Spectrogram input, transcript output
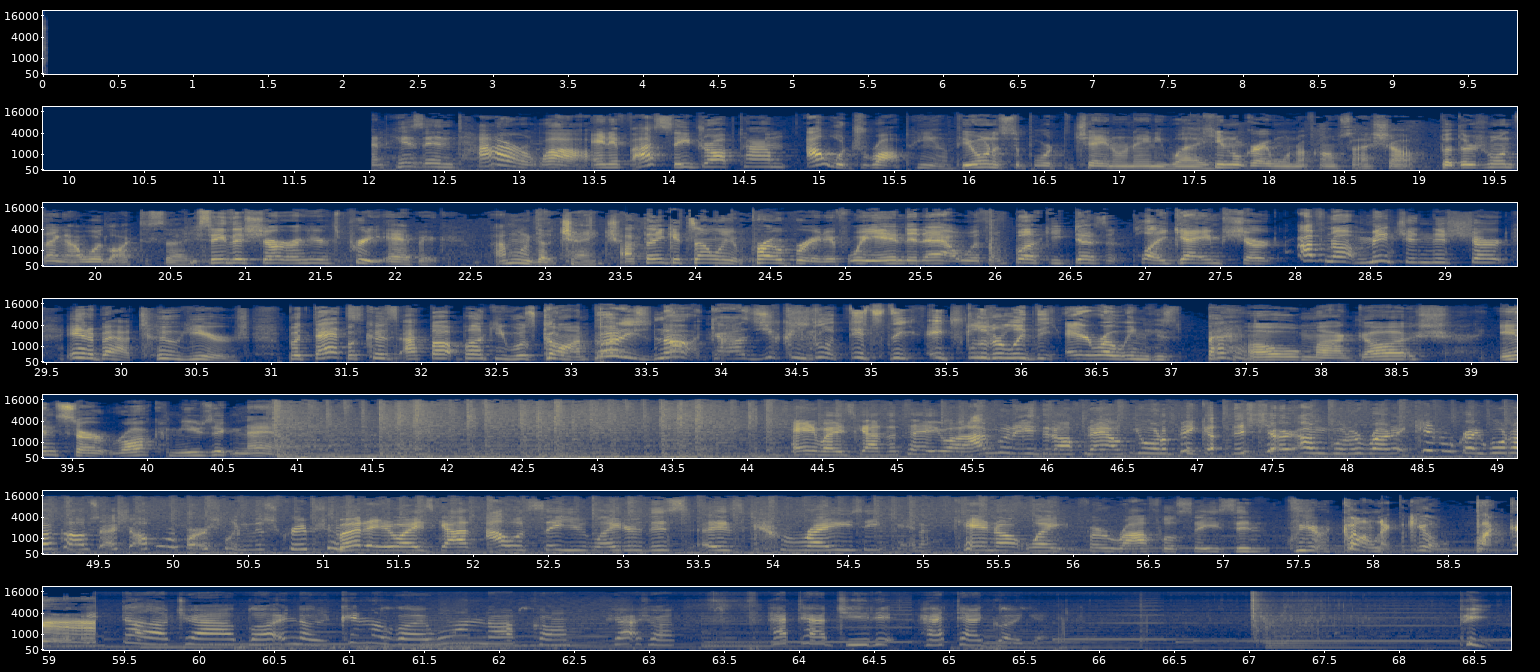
And his entire life. And if I see drop time, I will drop him. If you want to support the channel in any way, kendallgray1.com slash shop. But there's one thing I would like to say. You see this shirt right here? It's pretty epic. I'm gonna go change. I think it's only appropriate if we end it out with a Bucky doesn't play game shirt. I've not mentioned this shirt in about two years, but that's because I thought Bucky was gone. But he's not, guys. You can look. It's the. It's literally the arrow in his back. Oh my gosh. Insert rock music now. Anyways, guys, I tell you what, I'm going to end it off now. If you want to pick up this shirt, I'm going to run it. KendallGray1.com slash shop or first link in the description. But anyways, guys, I will see you later. This is crazy, and I cannot wait for rifle season. We're gonna kill Bucky! The chat button of KendallGray1.com slash shop. Hashtag cheated, hashtag. Peace.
